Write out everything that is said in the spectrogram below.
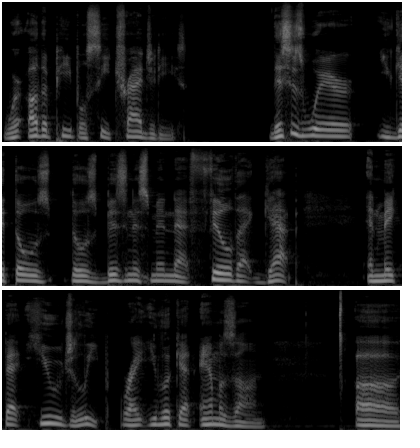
where other people see tragedies. This is where you get those those businessmen that fill that gap and make that huge leap, right? You look at Amazon. Uh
